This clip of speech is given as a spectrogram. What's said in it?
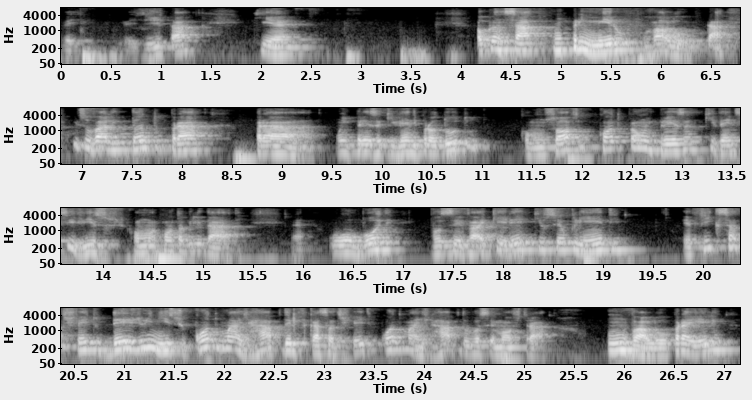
em vez de digitar, que é alcançar um primeiro valor, tá? Isso vale tanto para uma empresa que vende produto, como um software, quanto para uma empresa que vende serviços, como uma contabilidade. Né? O onboard, você vai querer que o seu cliente fique satisfeito desde o início. Quanto mais rápido ele ficar satisfeito, quanto mais rápido você mostrar um valor para ele,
